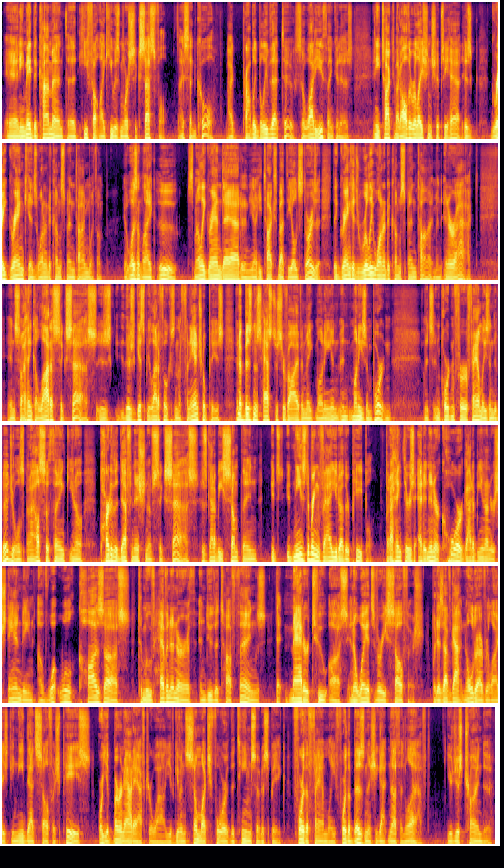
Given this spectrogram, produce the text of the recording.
and he made the comment that he felt like he was more successful. I said, "Cool, I probably believe that too. So why do you think it is?" And he talked about all the relationships he had. His great grandkids wanted to come spend time with him. It wasn't like, ooh, smelly granddad. And, you know, he talks about the old stories. The grandkids really wanted to come spend time and interact. And so I think a lot of success is there gets to be a lot of focus on the financial piece, and a business has to survive and make money, and, and money's important. It's important for families, individuals, but I also think you know part of the definition of success has got to be something. It's, it needs to bring value to other people, but I think there's at an inner core got to be an understanding of what will cause us to move heaven and earth and do the tough things that matter to us. In a way, it's very selfish. But as I've gotten older, I've realized you need that selfish piece or you burn out after a while. You've given so much for the team, so to speak, for the family, for the business, you got nothing left. You're just trying to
